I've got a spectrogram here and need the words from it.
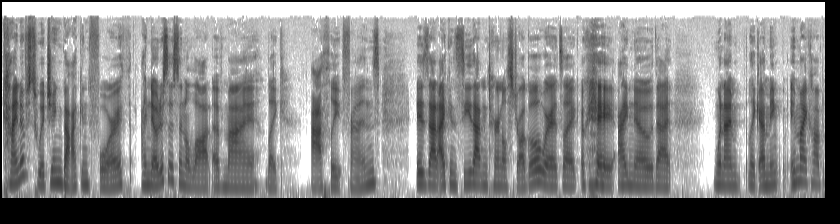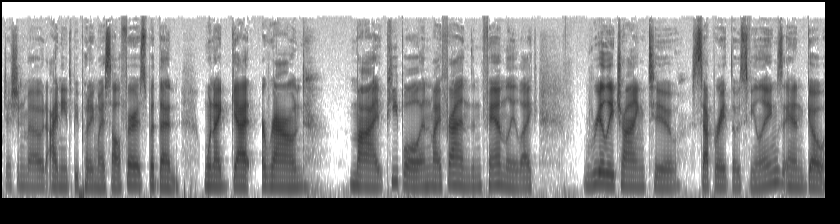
kind of switching back and forth, I notice this in a lot of my like athlete friends is that I can see that internal struggle where it's like, okay, I know that when I'm like I'm in, in my competition mode, I need to be putting myself first, but then when I get around my people and my friends and family like really trying to separate those feelings and go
